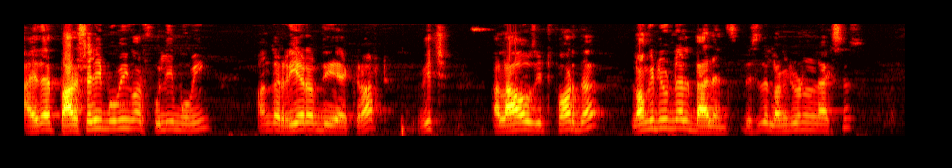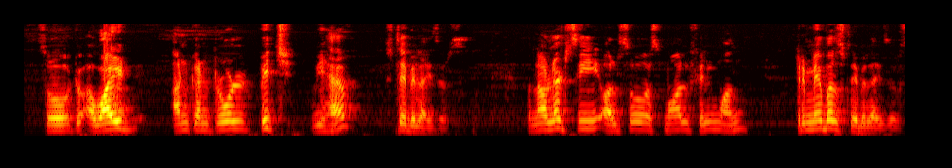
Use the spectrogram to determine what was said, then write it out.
either partially moving or fully moving on the rear of the aircraft which allows it for the longitudinal balance. This is the longitudinal axis. So to avoid uncontrolled pitch we have stabilizers. So now let us see also a small film on trimmable stabilizers.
